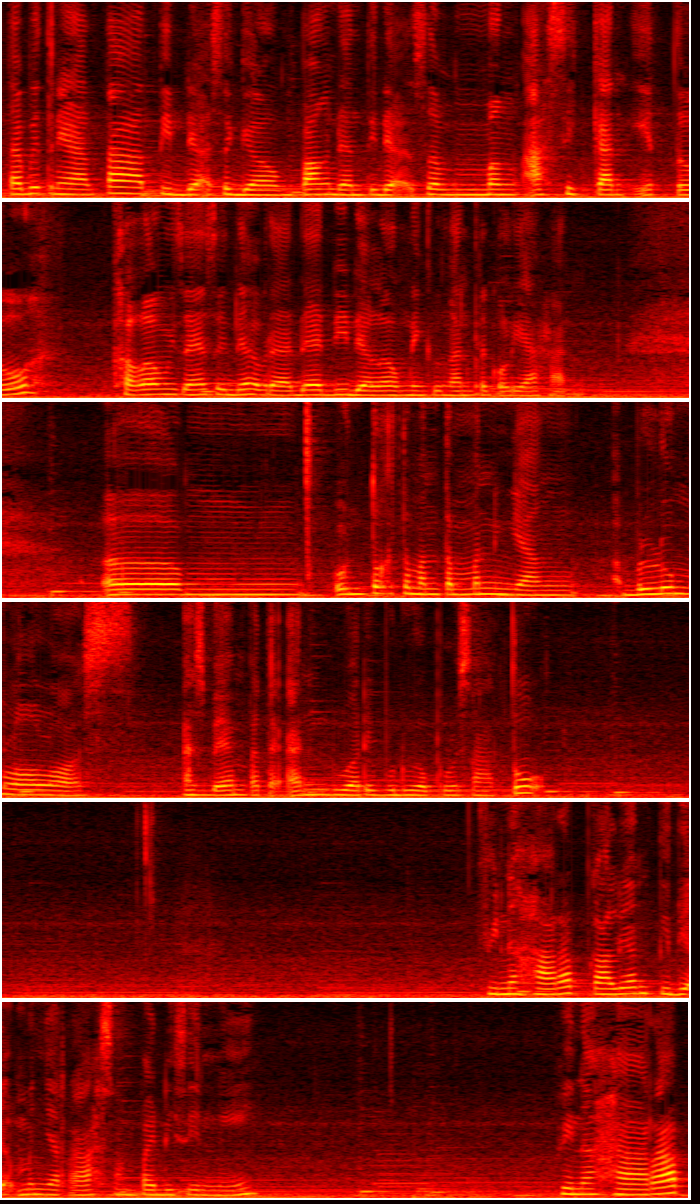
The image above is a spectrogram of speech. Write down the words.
Tapi ternyata tidak segampang dan tidak semengasihkan itu kalau misalnya sudah berada di dalam lingkungan perkuliahan. Um, untuk teman-teman yang belum lolos SBMPTN 2021 Vina harap kalian tidak menyerah sampai di sini. Vina harap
